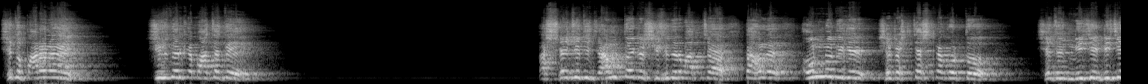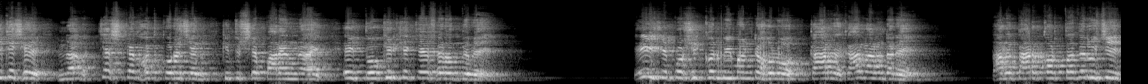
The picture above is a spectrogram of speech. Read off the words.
সে তো পারে নাই শিশুদেরকে বাঁচাতে। আর সে যদি জানতো এটা শিশুদের বাচ্চা, তাহলে অন্যদিকে সেটা চেষ্টা করতো। সে যে নিজে, নিজেকে সে চেষ্টা ঘট- করেছেন, কিন্তু সে পারেন নাই। এই তকিরকে কে ফেরত দেবে? এই যে প্রশিক্ষণ বিমানটা হলো কার কার আন্ডারে তাহলে তার কর্তাদের উচিত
